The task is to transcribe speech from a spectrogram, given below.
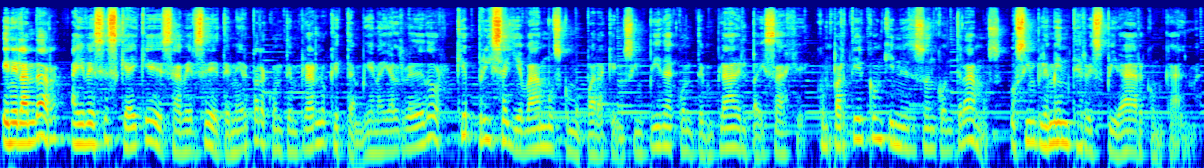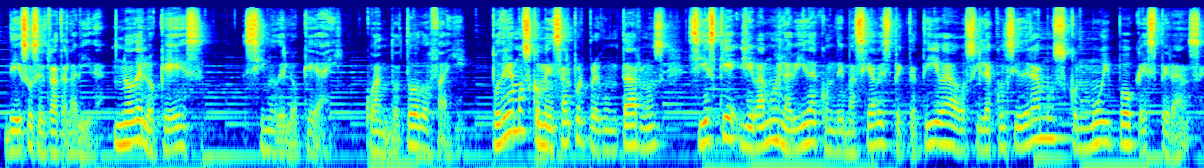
En el andar hay veces que hay que saberse detener para contemplar lo que también hay alrededor. ¿Qué prisa llevamos como para que nos impida contemplar el paisaje, compartir con quienes nos encontramos o simplemente respirar con calma? De eso se trata la vida, no de lo que es, sino de lo que hay, cuando todo falle. Podríamos comenzar por preguntarnos si es que llevamos la vida con demasiada expectativa o si la consideramos con muy poca esperanza.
